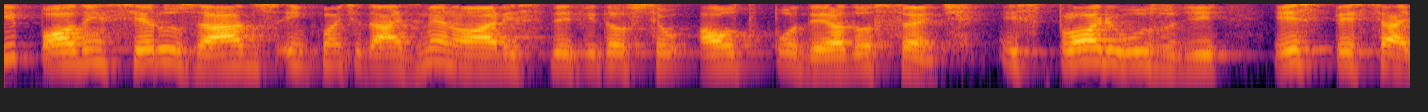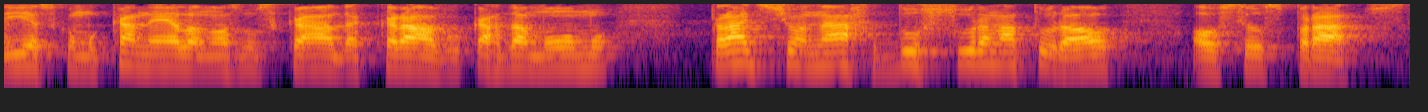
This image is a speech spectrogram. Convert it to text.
que podem ser usados em quantidades menores devido ao seu alto poder adoçante. Explore o uso de especiarias como canela, noz moscada, cravo, cardamomo, para adicionar doçura natural aos seus pratos.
